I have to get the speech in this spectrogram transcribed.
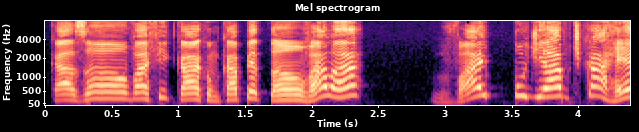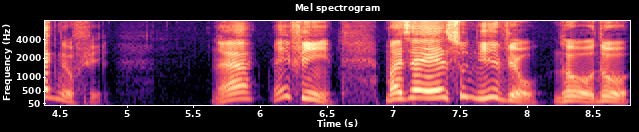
Casão vai ficar com o capetão, vai lá. Vai pro diabo te carrega, meu filho. Né? Enfim, mas é esse o nível do, do,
